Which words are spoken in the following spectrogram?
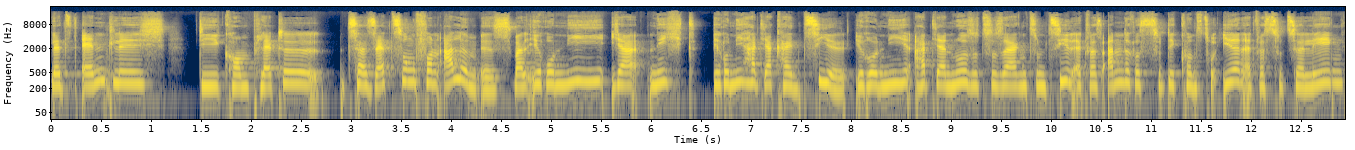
letztendlich die komplette Zersetzung von allem ist, weil Ironie ja nicht, Ironie hat ja kein Ziel. Ironie hat ja nur sozusagen zum Ziel, etwas anderes zu dekonstruieren, etwas zu zerlegen.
